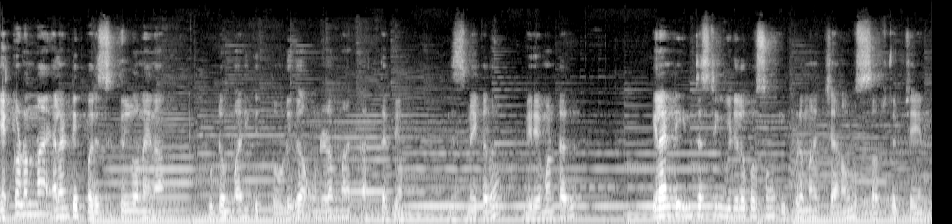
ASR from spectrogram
ఎక్కడున్నా ఎలాంటి పరిస్థితుల్లోనైనా కుటుంబానికి తోడుగా ఉండడం మన కర్తవ్యం. నిజమే కదా? మీరేమంటారు? ఇలాంటి ఇంట్రెస్టింగ్ వీడియోల కోసం ఇప్పుడు మన ఛానల్ సబ్స్క్రైబ్ చేయండి.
